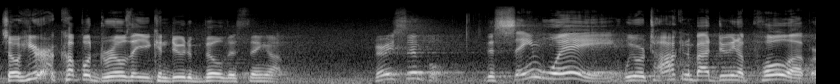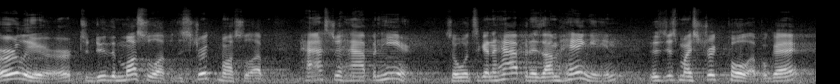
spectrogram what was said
So here are a couple drills that you can do to build this thing up. Very simple. The same way we were talking about doing a pull-up earlier to do the muscle up, the strict muscle up, has to happen here. So what's going to happen is I'm hanging. This is just my strict pull-up, okay?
